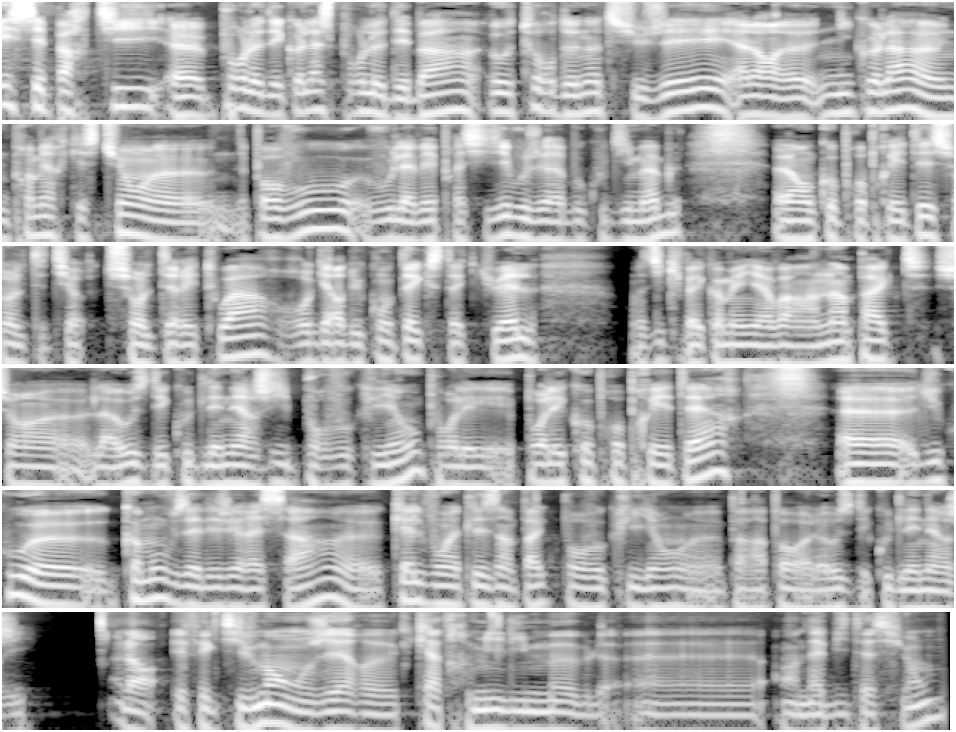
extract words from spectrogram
Et c'est parti euh, pour le décollage, pour le débat autour de notre sujet. Alors euh, Nicolas, une première question euh, pour vous. Vous l'avez précisé, vous gérez beaucoup d'immeubles en copropriété sur le, sur le territoire. Regard du contexte actuel, on se dit qu'il va quand même y avoir un impact sur la hausse des coûts de l'énergie pour vos clients, pour les, pour les copropriétaires. du coup, comment vous allez gérer ça? Quels vont être les impacts pour vos clients par rapport à la hausse des coûts de l'énergie? Alors effectivement, on gère 4000 euh, immeubles euh, en habitation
